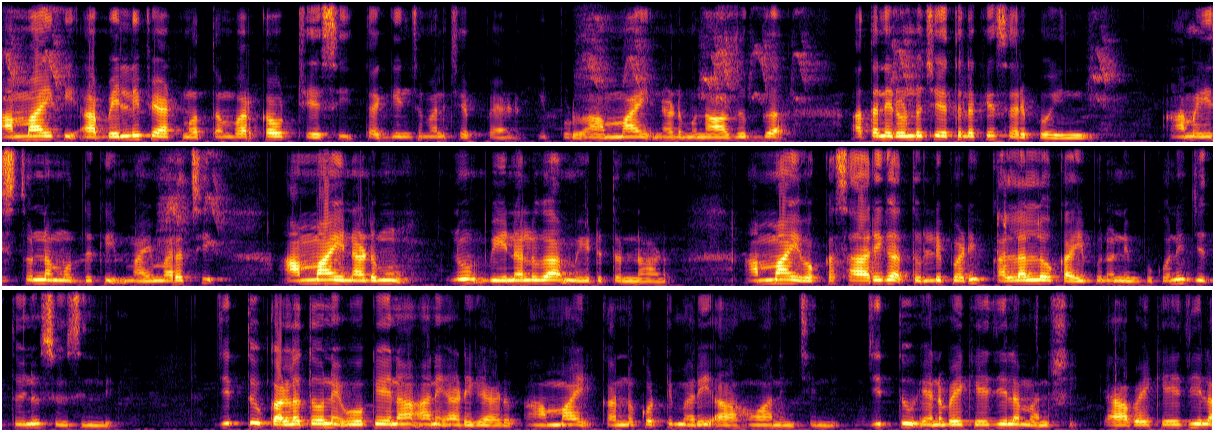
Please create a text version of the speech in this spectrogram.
అమ్మాయికి ఆ బెల్లి ఫ్యాట్ మొత్తం వర్కౌట్ చేసి తగ్గించమని చెప్పాడు. ఇప్పుడు ఆ అమ్మాయి నడుము నాజుగ్గా అతని రెండు చేతులకే సరిపోయింది. ఆమె ఇస్తున్న ముద్దుకి మైమరచి అమ్మాయి నడుమును వీణలుగా మీటుతున్నాడు. అమ్మాయి ఒక్కసారిగా తుల్లిపడి కళ్ళల్లో కైపును నింపుకొని జిత్తును చూసింది. జిత్తు కళ్ళతోనే ఓకేనా అని అడిగాడు. ఆ అమ్మాయి కన్ను కొట్టి మరీ ఆహ్వానించింది. జిత్తు ఎనభై కేజీల మనిషి. యాభై కేజీల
